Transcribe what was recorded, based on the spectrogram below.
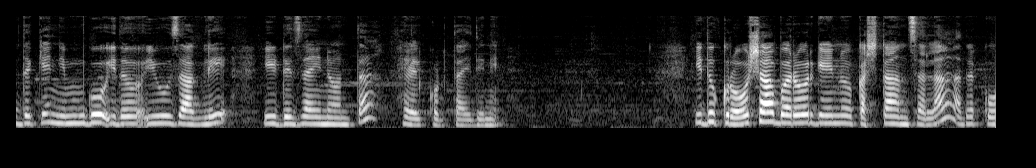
ಅದಕ್ಕೆ ನಿಮಗೂ ಇದು ಯೂಸ್ ಆಗಲಿ ಈ ಡಿಸೈನು ಅಂತ ಹೇಳ್ಕೊಡ್ತಾ ಇದ್ದೀನಿ. ಇದು ಕ್ರೋಶ ಬರೋರಿಗೇನು ಕಷ್ಟ ಅನಿಸಲ್ಲ, ಆದರೆ ಕೋ,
